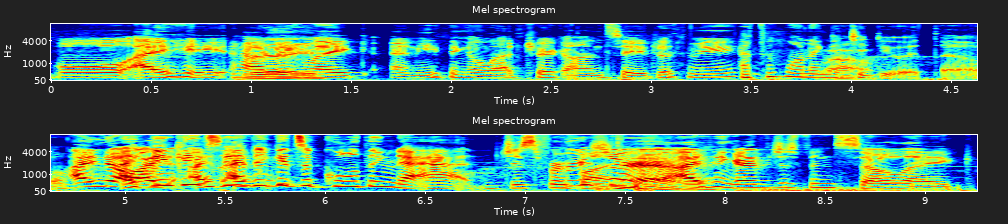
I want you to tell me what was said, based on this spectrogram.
full. I hate having Really? like anything electric on stage with me. I've been wanting it to do it though. I know, I I- think I it's. I think- think, it's a cool thing to add just for, For fun. sure. Yeah. I think I've just been so like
